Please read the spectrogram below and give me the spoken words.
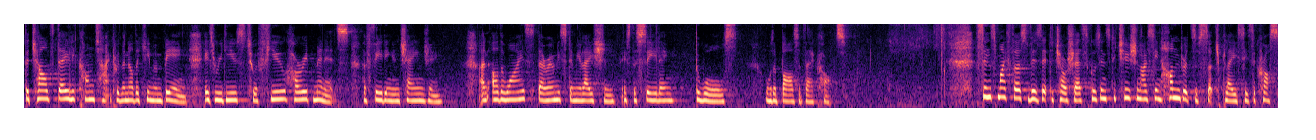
The child's daily contact with another human being is reduced to a few hurried minutes of feeding and changing and otherwise their only stimulation is the ceiling, the walls, or the bars of their cots. Since my first visit to Ceausescu's institution, I've seen hundreds of such places across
